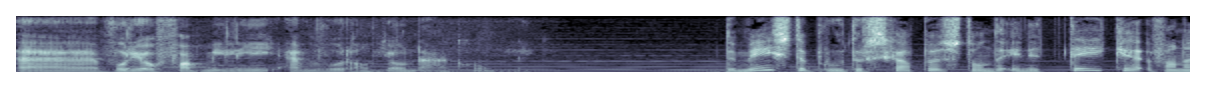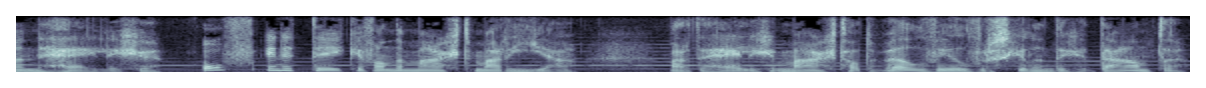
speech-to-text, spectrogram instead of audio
Uh, voor jouw familie en voor al jouw nakomelingen. De meeste broederschappen stonden in het teken van een heilige of in het teken van de maagd Maria. Maar de heilige maagd had wel veel verschillende gedaanten.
